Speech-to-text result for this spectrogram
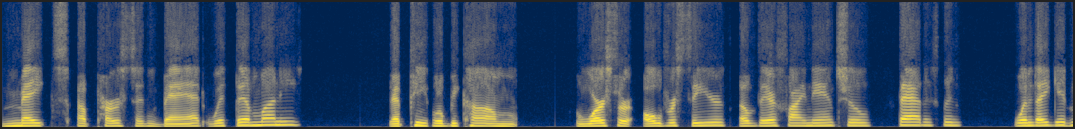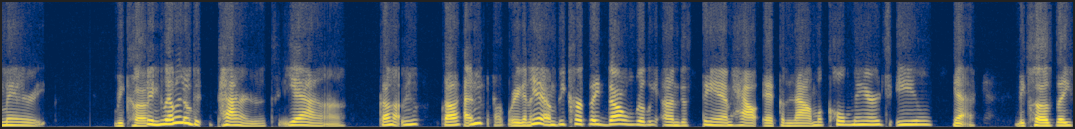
makes a person bad with their money, that people become worse overseers of their financial statuses when they get married. Because depends. Yeah. Go ahead. Go ahead. We're gonna yeah, because they don't really understand how economical marriage is. Yeah. Because they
